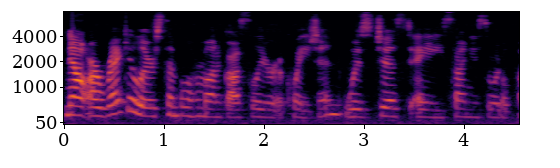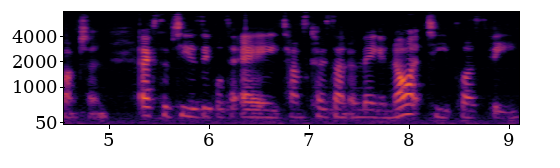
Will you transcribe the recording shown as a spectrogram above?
Now our regular simple harmonic oscillator equation was just a sinusoidal function. x of t is equal to a times cosine omega naught t plus phi,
